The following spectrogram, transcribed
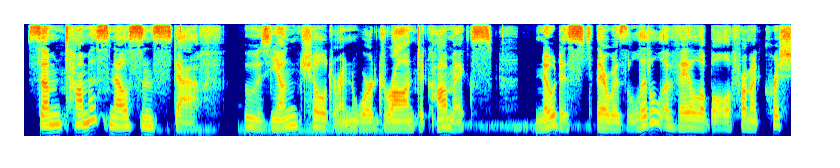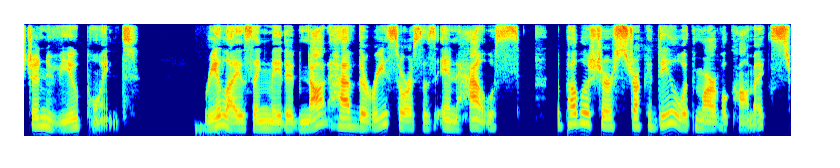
Some Thomas Nelson's staff, whose young children were drawn to comics, noticed there was little available from a Christian viewpoint. Realizing they did not have the resources in house, the publisher struck a deal with Marvel Comics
